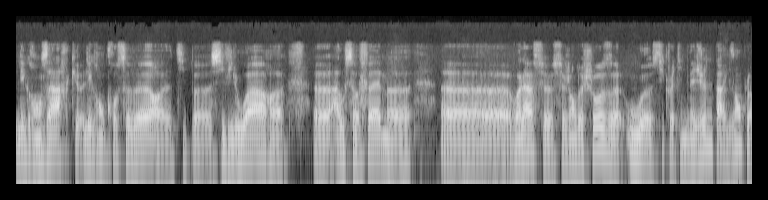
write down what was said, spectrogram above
les grands arcs, les grands crossovers type Civil War, House of M, voilà ce, ce genre de choses, ou Secret Invasion par exemple,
